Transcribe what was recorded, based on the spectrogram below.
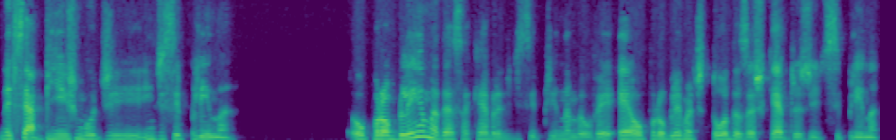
nesse abismo de indisciplina. O problema dessa quebra de disciplina, a meu ver, é o problema de todas as quebras de disciplina.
